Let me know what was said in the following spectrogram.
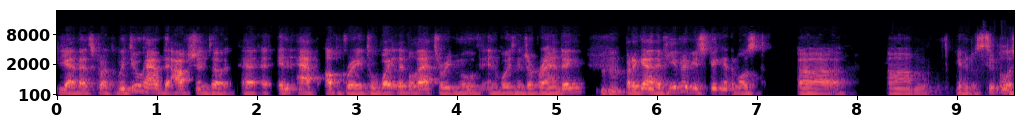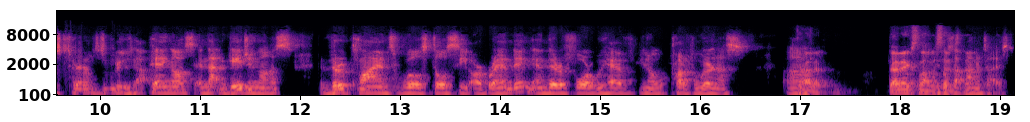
Yeah, that's correct. We do have the option to uh, in-app upgrade to white label that to remove Invoice Ninja branding. Mm-hmm. But again, if even if you're speaking at the most uh, um, you know simplest terms, who's not paying us and not engaging us, their clients will still see our branding, and therefore we have you know product awareness. Um, Got it. That makes a lot of sense. Not monetized.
